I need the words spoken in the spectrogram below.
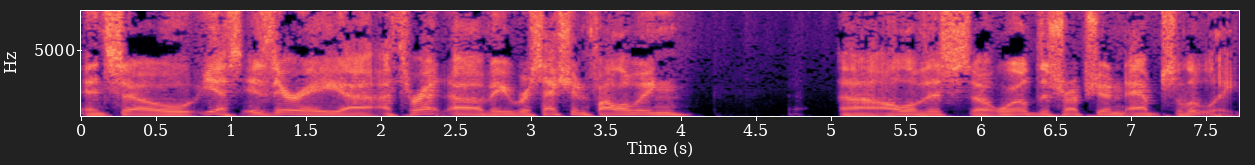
And so, yes, is there a, uh, a threat of a recession following all of this uh, oil disruption? Absolutely.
